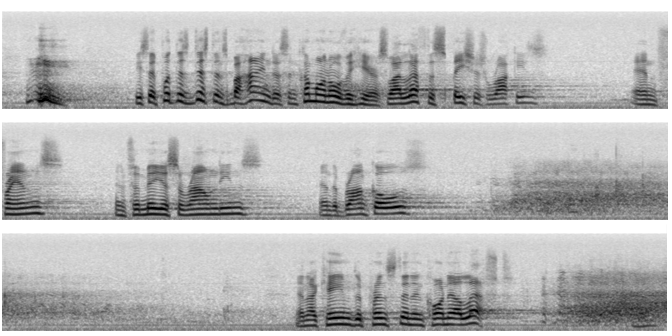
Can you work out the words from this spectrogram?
he said, Put this distance behind us and come on over here. So I left the spacious Rockies and friends and familiar surroundings and the Broncos. and I came to Princeton, and Cornel left.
